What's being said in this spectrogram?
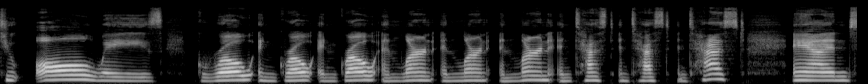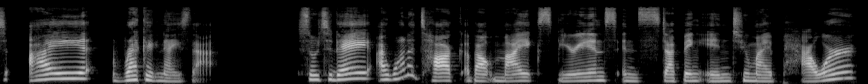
to always grow and grow and grow and learn and learn and learn and test and test and test. And I recognize that. So today I want to talk about my experience in stepping into my power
